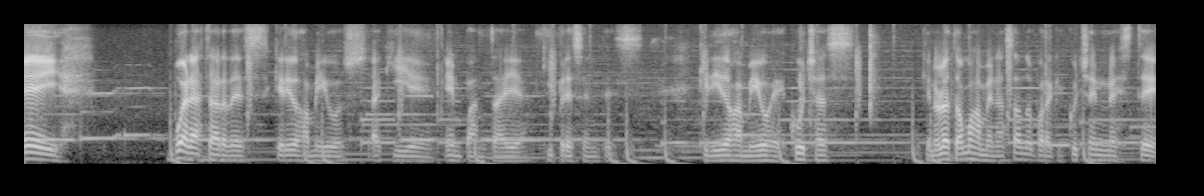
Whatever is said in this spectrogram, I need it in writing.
Hey, buenas tardes, queridos amigos, aquí en pantalla, aquí presentes. Queridos amigos, escuchas, que no lo estamos amenazando para que escuchen este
